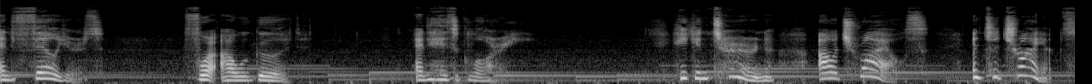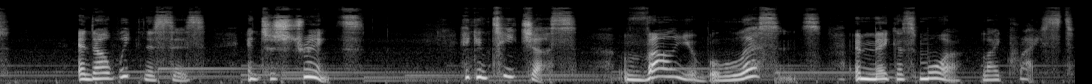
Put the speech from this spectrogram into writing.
and failures for our good and His glory. He can turn our trials into triumphs and our weaknesses into strengths. He can teach us valuable lessons and make us more like Christ.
